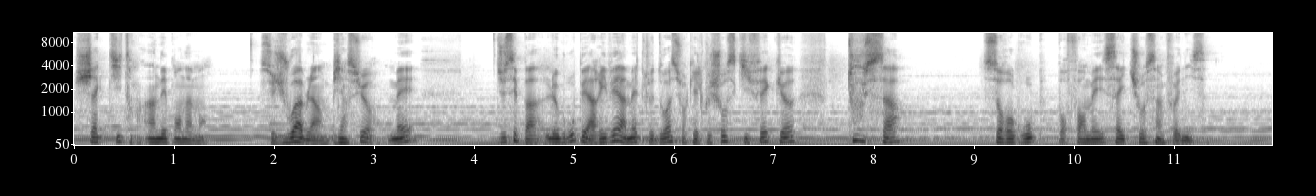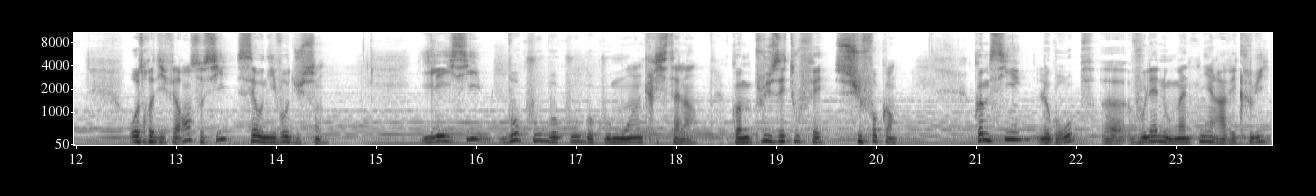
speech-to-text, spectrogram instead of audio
chaque titre indépendamment. C'est jouable, hein, bien sûr, mais je sais pas, le groupe est arrivé à mettre le doigt sur quelque chose qui fait que tout ça se regroupe pour former Sideshow Symphonies. Autre différence aussi, c'est au niveau du son. Il est ici beaucoup, beaucoup, beaucoup moins cristallin, comme plus étouffé, suffocant. Comme si le groupe euh, voulait nous maintenir avec lui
